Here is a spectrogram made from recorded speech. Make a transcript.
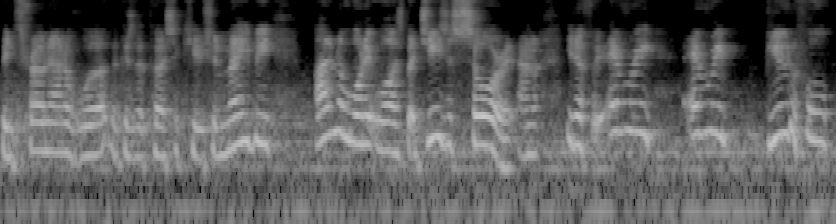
been thrown out of work because of the persecution. Maybe I don't know what it was, but Jesus saw it, and you know, for every every beautiful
